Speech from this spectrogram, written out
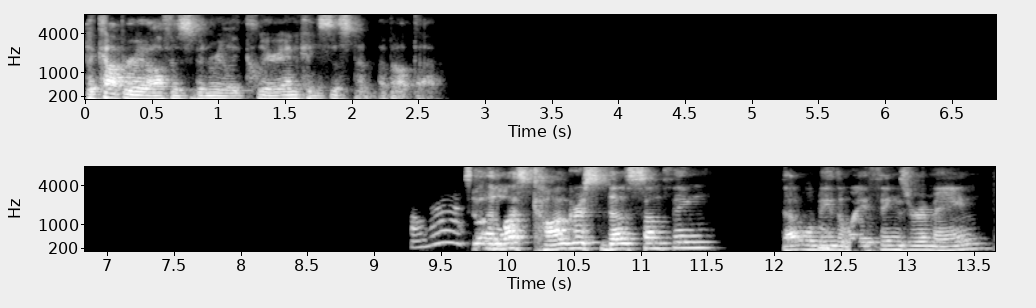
the Copyright Office has been really clear and consistent about that. Right. So unless Congress does something, that will be the way things remain.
